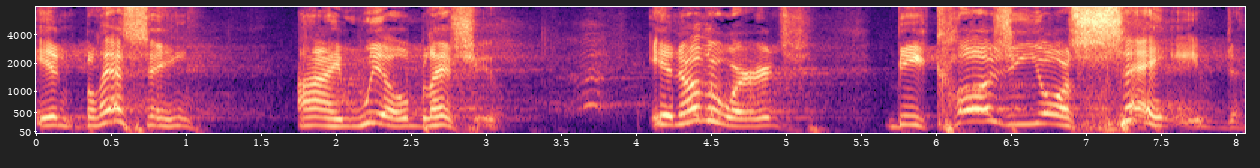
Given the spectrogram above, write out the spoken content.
in blessing, I will bless you. In other words, because you're saved,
